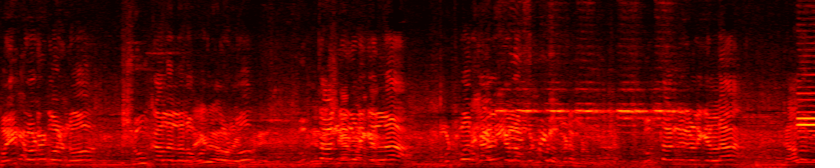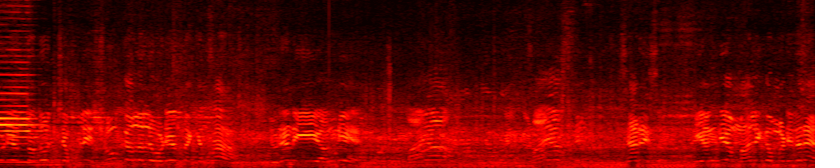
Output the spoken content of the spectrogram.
ಫೈಟ್ ಹೊಡ್ಕೊಂಡು ಶೂ ಕಾಲಲ್ಲೆಲ್ಲ ಹೊಡ್ಕೊಂಡು ಗುಪ್ತಾಂಗಗಳಿಗೆಲ್ಲ ಮುಟ್ಬಾರ್ದು ಮುಟ್ಬಿಡ. ಮೇಡಮ್ ಗುಪ್ತಾಂಗಗಳಿಗೆಲ್ಲ ಕಾಲಲ್ಲಿ ಹೊಡೆಯುವಂಥದ್ದು ಚಪ್ಪಲಿ ಶೂ ಕಾಲಲ್ಲಿ ಹೊಡೆಯುವಂಥ ಕೆಲಸ ಇವರೇನು ಈ ಅಂಗಡಿ ಮಾಯಾ ಮಾಯಾ ಸ್ಯಾರೀಸ್ ಈ ಅಂಗಡಿಯ ಮಾಲೀಕ ಮಾಡಿದರೆ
